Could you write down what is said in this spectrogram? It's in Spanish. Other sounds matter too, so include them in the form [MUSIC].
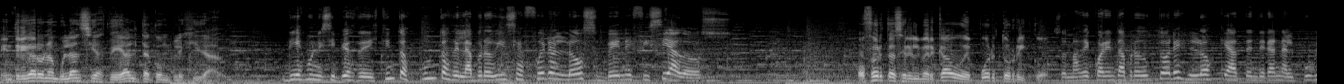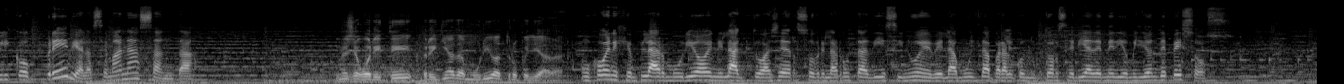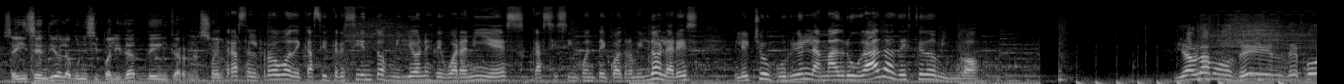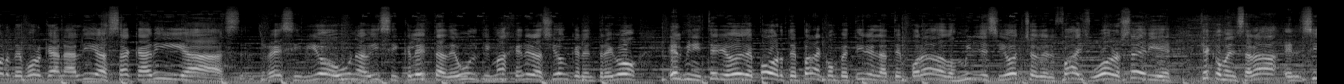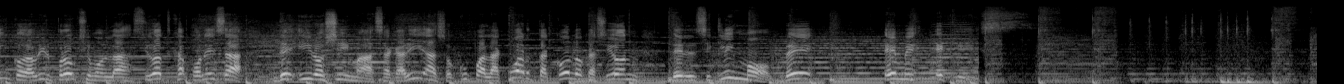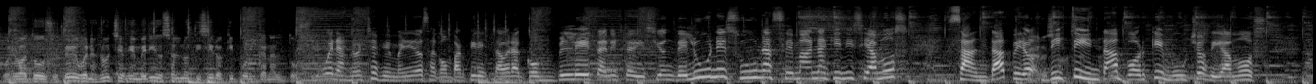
Entregaron ambulancias de alta complejidad. Diez municipios de distintos puntos de la provincia fueron los beneficiados. Ofertas en el mercado de Puerto Rico. Son más de 40 productores los que atenderán al público previo a la Semana Santa. Una yaguareté preñada murió atropellada. Un joven ejemplar murió en el acto ayer sobre la ruta 19. La multa para el conductor sería de medio millón de pesos. Se incendió la municipalidad de Encarnación. Fue tras el robo de casi 300 millones de guaraníes, casi 54 mil dólares. El hecho ocurrió en la madrugada de este domingo. Y hablamos del deporte porque Analía Zacarías recibió una bicicleta de última generación que le entregó el Ministerio de Deporte para competir en la temporada 2018 del Five World Series que comenzará el 5 de abril próximo en la ciudad japonesa de Hiroshima. Zacarías ocupa la cuarta colocación del ciclismo BMX. ¿Cómo va a todos ustedes? Buenas noches, bienvenidos al noticiero aquí por Canal 12. Buenas noches, bienvenidos a compartir esta hora completa en esta edición de lunes, una semana que iniciamos santa, pero distinta porque muchos, digamos,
